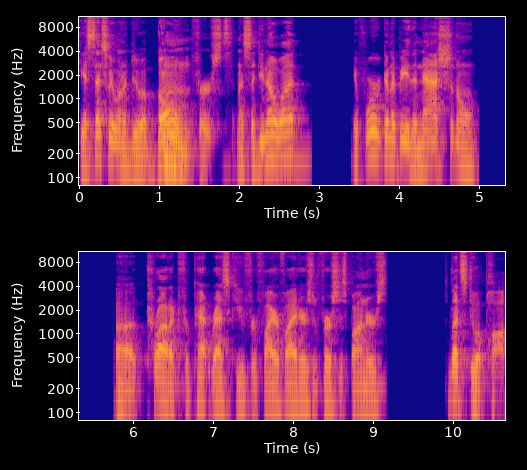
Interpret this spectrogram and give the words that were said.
he essentially wanted to do a bone mm-hmm. first and i said you know what if we're going to be the national uh, product for pet rescue for firefighters and first responders let's do a paw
